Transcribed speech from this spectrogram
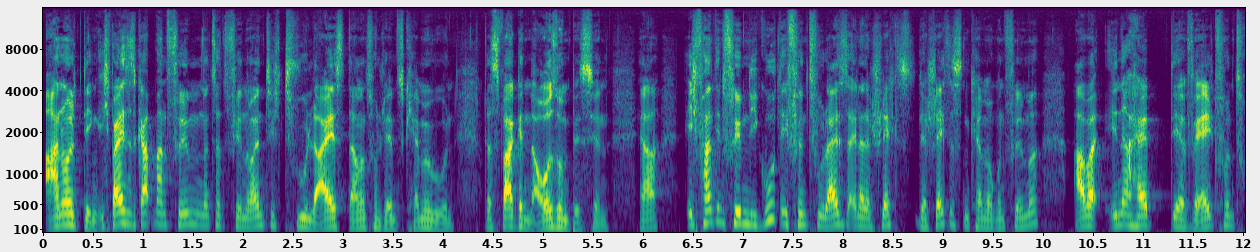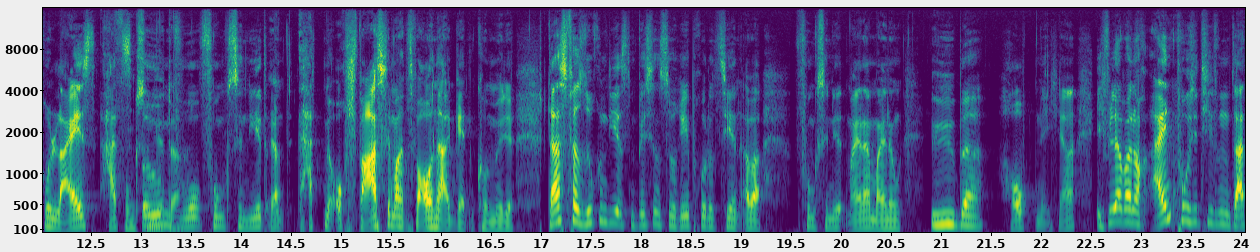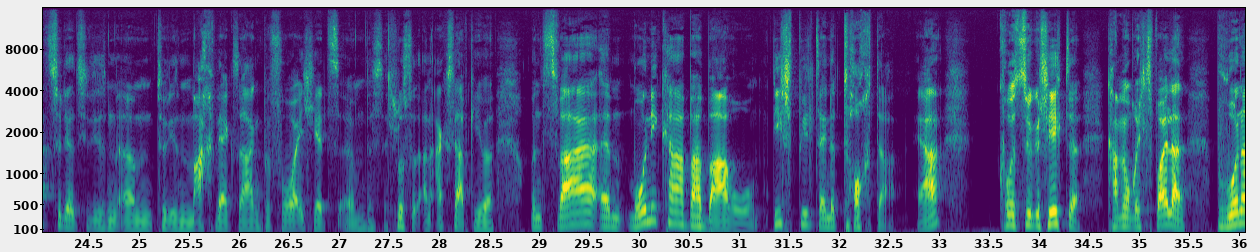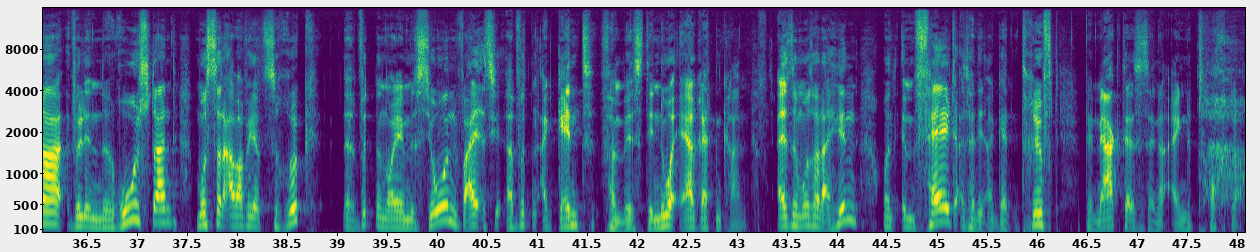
Arnold-Ding. Ich weiß, es gab mal einen Film 1994, True Lies, damals von James Cameron. Das war genauso ein bisschen. Ja, ich fand den Film nie gut. Ich finde True Lies ist einer der, schlechtesten, der schlechtesten Cameron-Filme. Aber innerhalb der Welt von True Lies hat es irgendwo da. funktioniert ja. und hat mir auch Spaß gemacht. Es war auch eine Agentenkomödie. Das versuchen die jetzt ein bisschen zu reproduzieren, aber funktioniert meiner Meinung nach überhaupt überhaupt nicht. Ja? Ich will aber noch einen positiven Satz zu, der, zu, diesem, ähm, zu diesem Machwerk sagen, bevor ich jetzt ähm, das Schlusswort an Axel abgebe. Und zwar ähm, Monika Barbaro, die spielt seine Tochter. Ja? Kurz zur Geschichte, kann man ruhig spoilern. Brunner will in den Ruhestand, muss dann aber wieder zurück da wird eine neue Mission, weil es er wird ein Agent vermisst, den nur er retten kann. Also muss er dahin und im Feld, als er den Agenten trifft, bemerkt er, es ist seine eigene Tochter.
